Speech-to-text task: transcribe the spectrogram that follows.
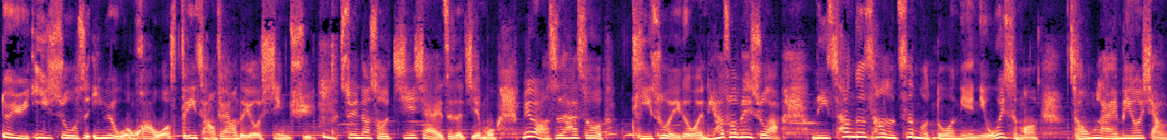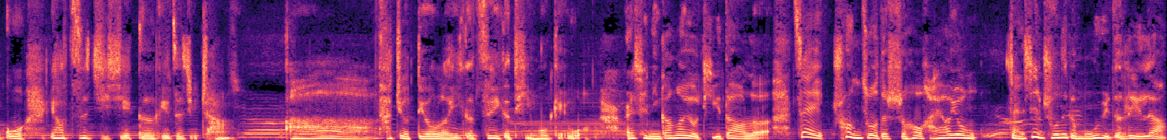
对于艺术或是音乐文化，我非常非常的有兴趣。所以那时候接下来这个节目，缪老师他时候提出了一个问题，他说：“佩叔啊，你唱歌唱了这么多年，你为什么从来没有想过要自？”自己写歌给自己唱啊，他就丢了一个这个题目给我。而且你刚刚有提到了，在创作的时候还要用展现出那个母语的力量。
